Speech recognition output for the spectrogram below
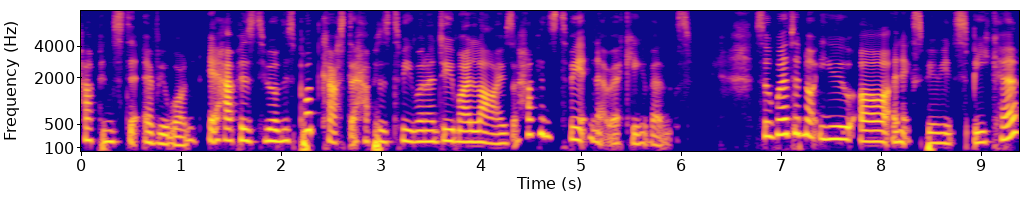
happens to everyone. It happens to me on this podcast. It happens to me when I do my lives. It happens to me at networking events. So, whether or not you are an experienced speaker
